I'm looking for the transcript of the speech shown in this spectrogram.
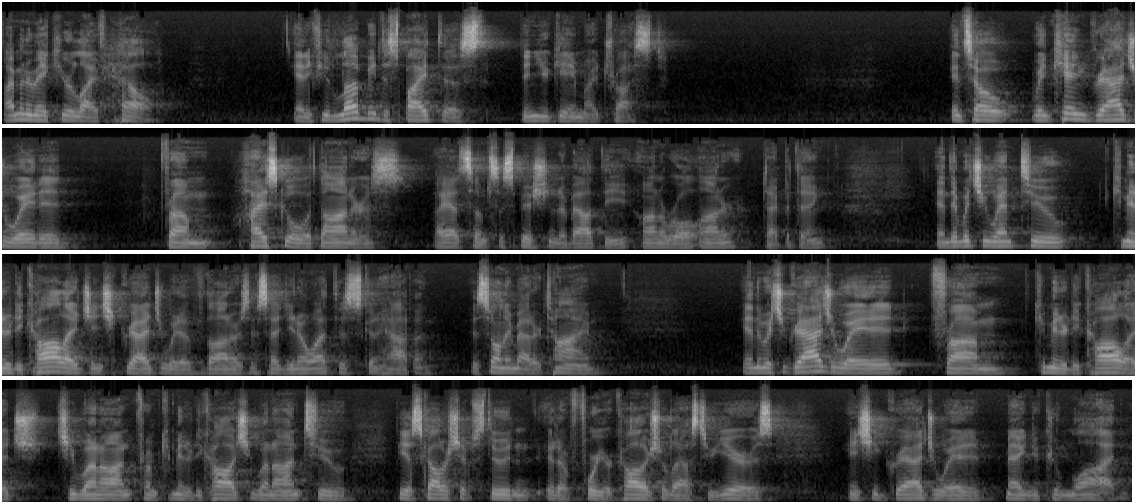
I'm going to make your life hell. And if you love me despite this, then you gain my trust. And so when Ken graduated from high school with honors, I had some suspicion about the honor roll honor type of thing. And then when she went to community college and she graduated with honors, I said, you know what, this is going to happen. It's only a matter of time. And then when she graduated from community college, she went on from community college, she went on to be a scholarship student at a four year college for the last two years, and she graduated magna cum laude.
